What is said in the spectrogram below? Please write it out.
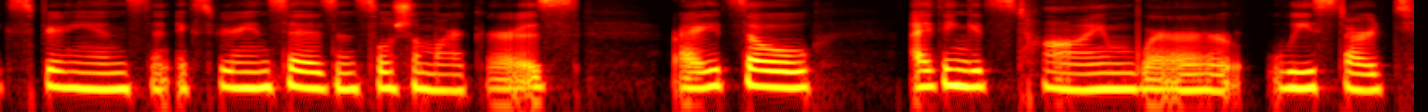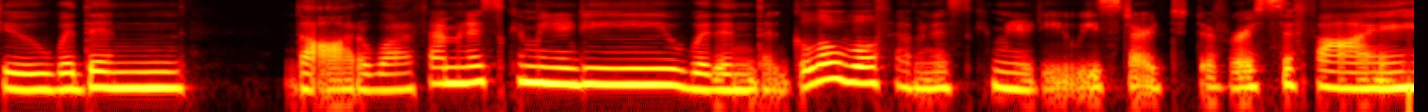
experience and experiences and social markers, right? So I think it's time where we start to within the Ottawa feminist community, within the global feminist community, we start to diversify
